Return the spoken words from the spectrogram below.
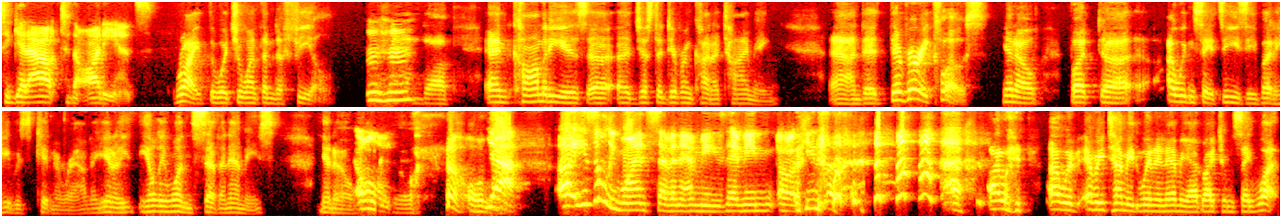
to get out to the audience. Right, the what you want them to feel. Mm-hmm. And, uh, and comedy is uh, uh, just a different kind of timing and uh, they're very close you know but uh, i wouldn't say it's easy but he was kidding around you know he, he only won seven emmys you know only, so, only. yeah uh, he's only won seven emmys i mean uh, you know I would, I would every time he'd win an Emmy, I'd write to him and say, "What?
